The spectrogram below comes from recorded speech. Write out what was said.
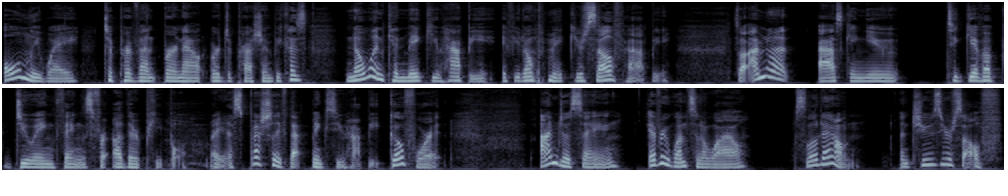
only way to prevent burnout or depression because no one can make you happy if you don't make yourself happy. So I'm not asking you to give up doing things for other people, right? Especially if that makes you happy. Go for it. I'm just saying every once in a while, slow down and choose yourself.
